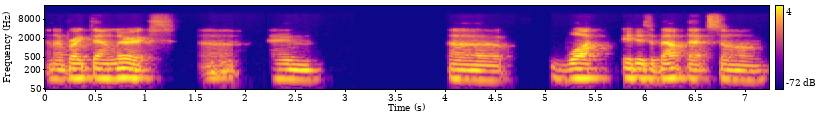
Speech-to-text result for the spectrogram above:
and I break down lyrics uh, and uh, what it is about that song.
